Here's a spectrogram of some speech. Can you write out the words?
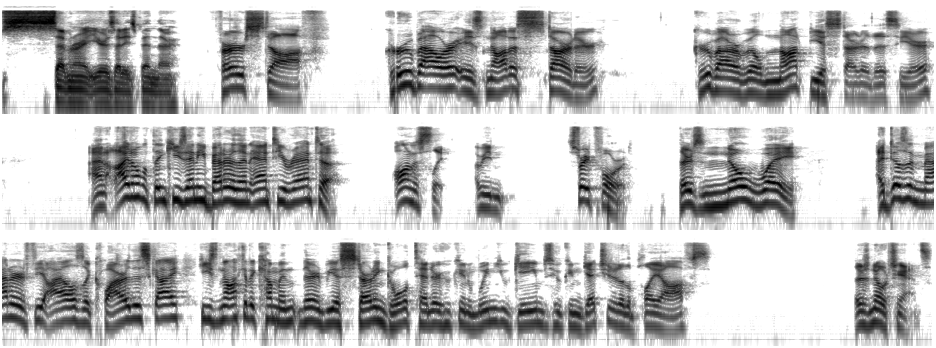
seven or eight years that he's been there. First off, Grubauer is not a starter. Grubauer will not be a starter this year. And I don't think he's any better than Antti Raanta. Honestly. I mean, straightforward. There's no way. It doesn't matter if the Isles acquire this guy. He's not going to come in there and be a starting goaltender who can win you games, who can get you to the playoffs. There's no chance.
